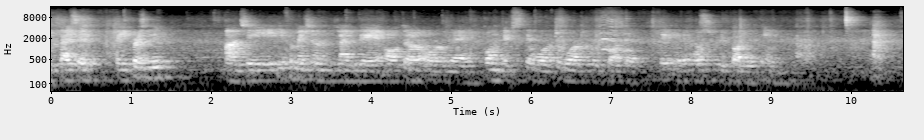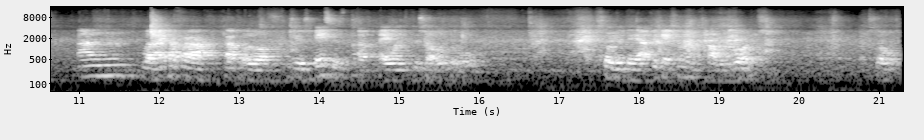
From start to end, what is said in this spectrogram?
digitized papers and see information like the author or the context the work, work recorded, it was recorded in. And well, I have a couple of use cases that I want to show to show you the application and how it works. So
